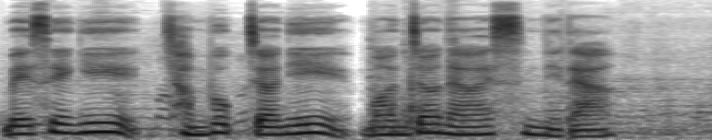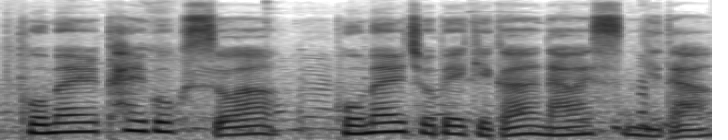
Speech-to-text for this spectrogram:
매생이 전복전이 먼저 나왔습니다. 보말 칼국수와 보말 조배기가 나왔습니다.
